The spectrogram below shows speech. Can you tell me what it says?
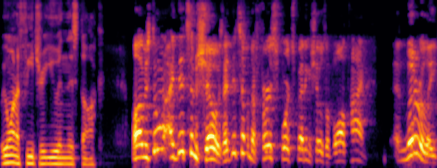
we want to feature you in this doc"? Well, I was doing. I did some shows. I did some of the first sports betting shows of all time literally,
